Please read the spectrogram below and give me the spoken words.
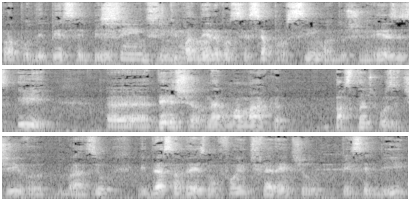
para poder perceber Sim, sim, de que claro. maneira você se aproxima dos chineses e eh, deixa né, uma marca bastante positiva do Brasil e dessa vez não foi diferente. Eu percebi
